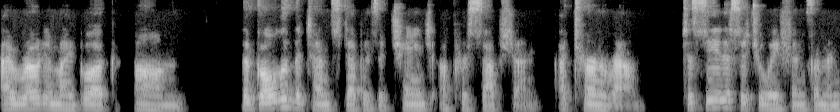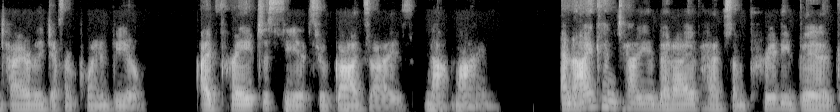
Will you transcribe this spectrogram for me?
I wrote in my book, um, the goal of the 10th step is a change of perception, a turnaround, to see the situation from an entirely different point of view. I pray to see it through God's eyes, not mine. And I can tell you that I have had some pretty big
